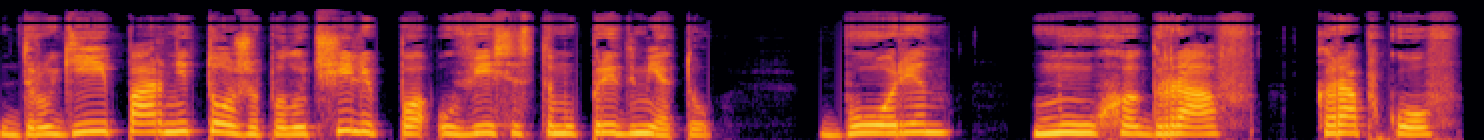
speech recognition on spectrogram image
Другие парни тоже получили по увесистому предмету. Борин, Муха, Граф, Коробков.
